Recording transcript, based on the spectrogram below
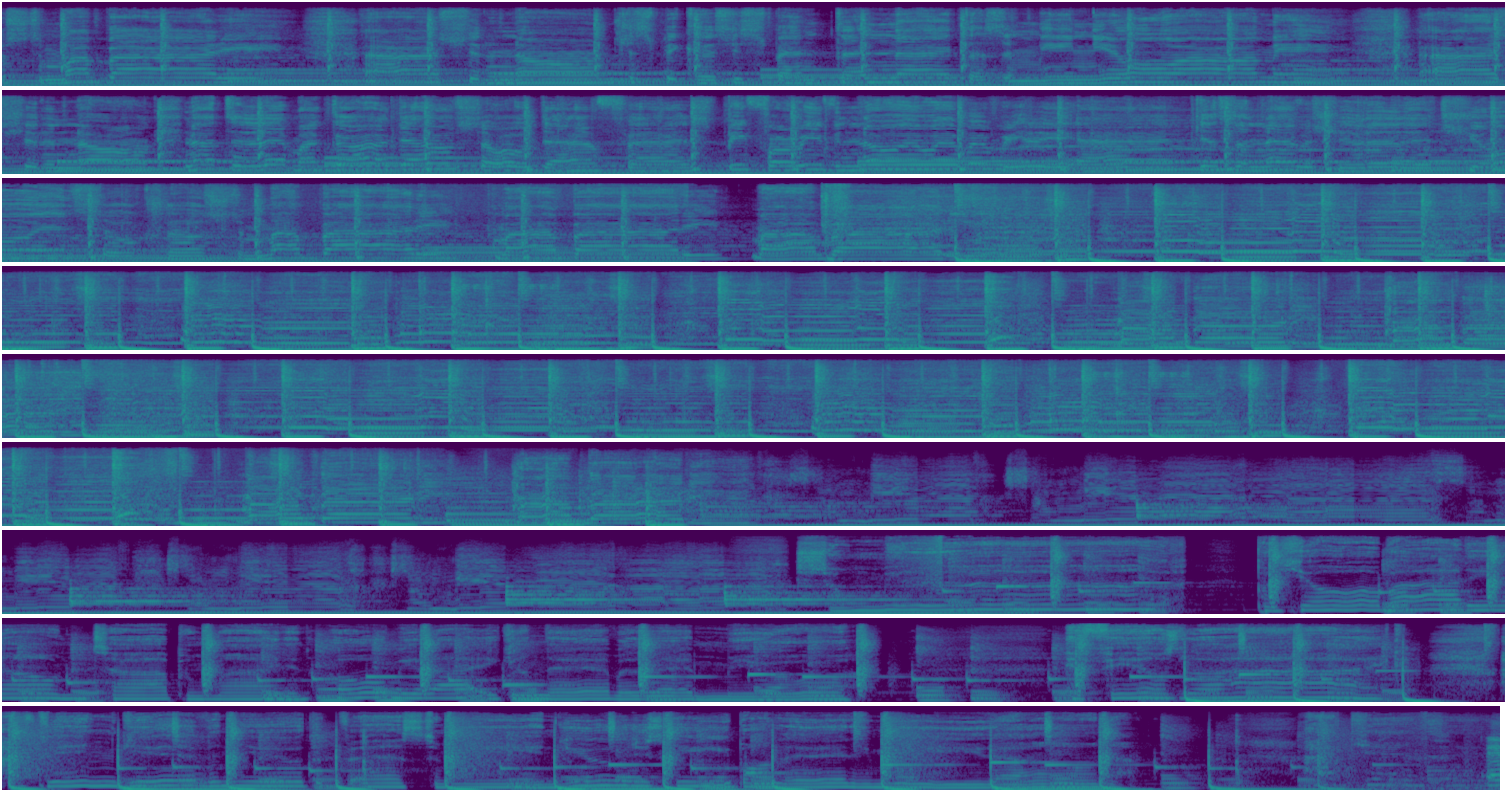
My body. I should've known just because you spent the night doesn't mean you want me. I should've known not to let my guard down so damn fast before even knowing where we're really at. Guess I never should've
